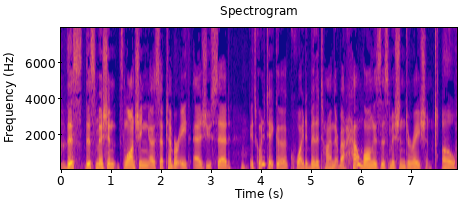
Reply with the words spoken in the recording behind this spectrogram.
This this mission it's launching uh, September 8th as you said. It's going to take uh, quite a bit of time there. About how long is this mission duration? Oh,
